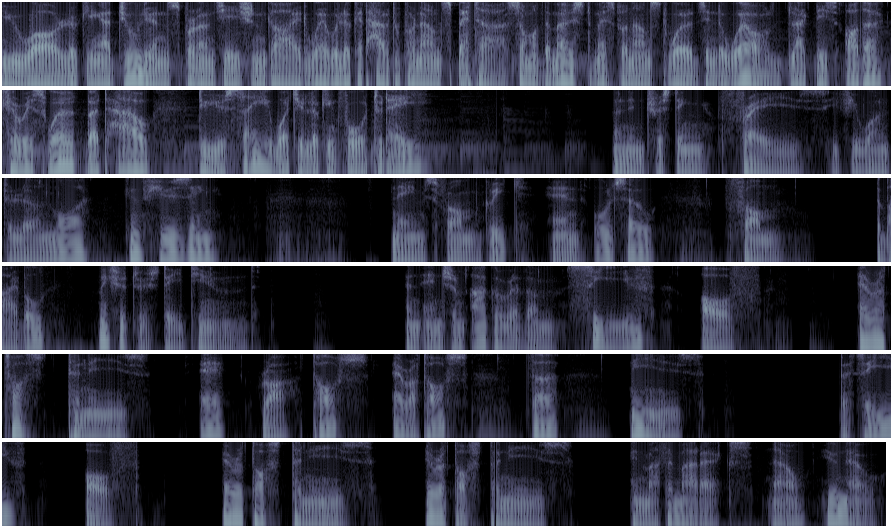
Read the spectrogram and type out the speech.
You are looking at Julien's pronunciation guide, where we look at how to pronounce better some of the most mispronounced words in the world, like this other curious word. But how do you say what you're looking for today? An interesting phrase if you want to learn more confusing names from Greek and also from the Bible. Make sure to stay tuned ancient algorithm sieve of Eratosthenes. Eratos, Eratos, the knees. The sieve of Eratosthenes. Eratosthenes. In mathematics, now you know.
